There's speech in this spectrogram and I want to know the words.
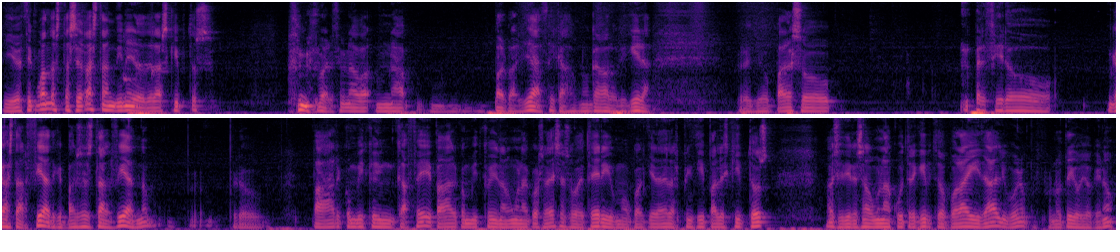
Y de vez en cuando hasta se gastan dinero de las criptos. Me parece una, barbaridad, que ¿eh? cada uno que haga lo que quiera. Pero yo para eso prefiero gastar fiat, que para eso está el fiat, ¿no? Pero, pagar con Bitcoin café, pagar con Bitcoin alguna cosa de esas, o Ethereum, o cualquiera de las principales criptos, si tienes alguna cutre cripto por ahí y tal, y bueno, pues, pues no te digo yo que no.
